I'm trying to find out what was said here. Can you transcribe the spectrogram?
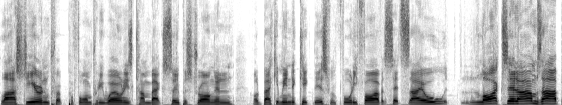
last year and performed pretty well, and he's come back super strong. And I'd back him in to kick this from 45 at set sail. Likes it, arms up,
